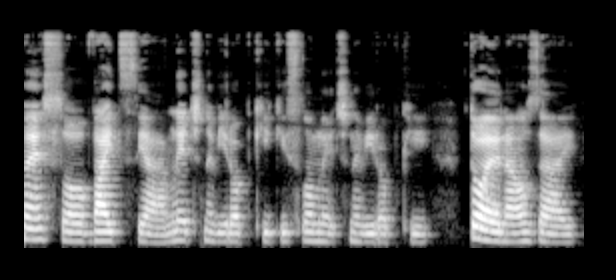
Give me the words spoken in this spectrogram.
Meso, vajcia, mliečne výrobky, kyslomliečne výrobky. To je naozaj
